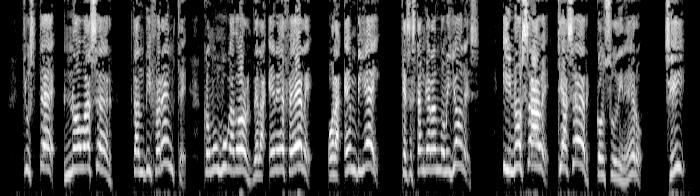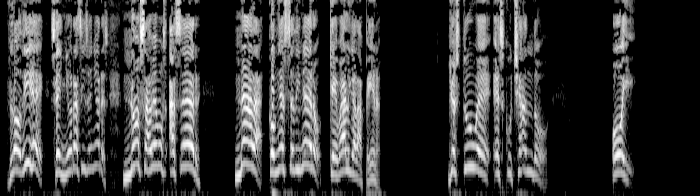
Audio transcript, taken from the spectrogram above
Que usted no va a ser tan diferente como un jugador de la NFL o la NBA que se están ganando millones y no sabe qué hacer con su dinero. Sí, lo dije, señoras y señores, no sabemos hacer nada con ese dinero que valga la pena. Yo estuve escuchando hoy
